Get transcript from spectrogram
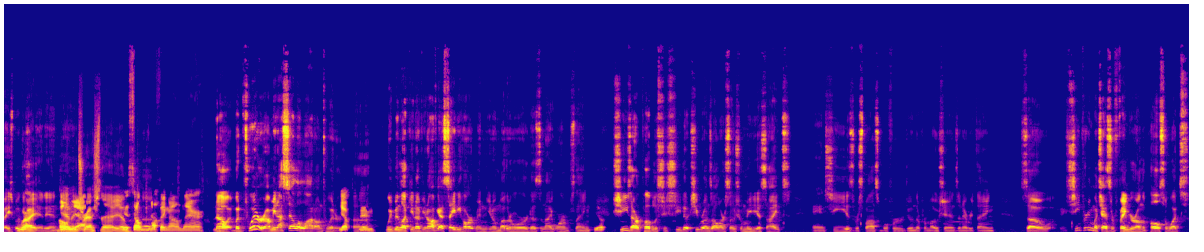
Facebook right. dead end. Oh, yeah, they yeah. trash that. Yeah, they sell uh, nothing on there. No, but Twitter. I mean, I sell a lot on Twitter. Yep. Uh, we've been lucky enough. You know, I've got Sadie Hartmann. You know, Mother Horror does the Nightworms thing. Yep. She's our publisher. She does, she runs all our social media sites, and she is responsible for doing the promotions and everything. So she pretty much has her finger on the pulse of what's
